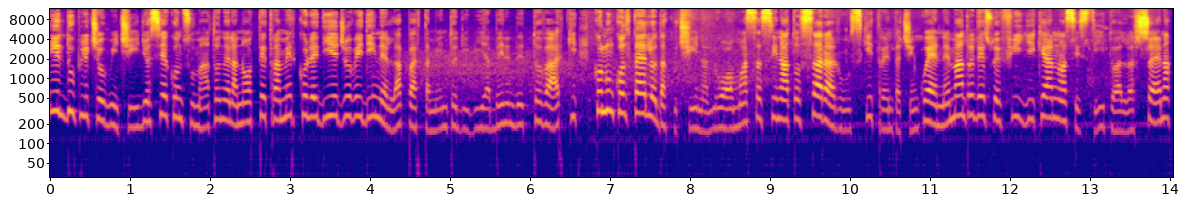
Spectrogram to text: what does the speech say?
Il duplice omicidio si è consumato nella notte tra mercoledì e giovedì nell'appartamento di via Benedetto Varchi con un coltello da cucina. L'uomo ha assassinato Sara Ruschi, 35 45enne, madre dei suoi figli che hanno assistito alla scena,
